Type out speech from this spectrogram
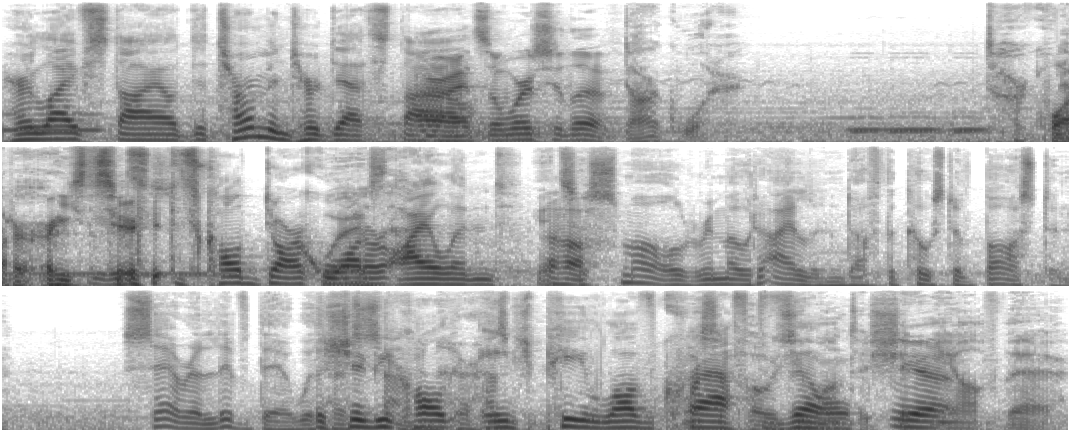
Her lifestyle determined her death style. All right. So where'd she live? Darkwater. Darkwater. Are you serious? it's called Dark Water? Island. It's Oh. a small, remote island off the coast of Boston. Sarah lived there with It her should be son and called her husband. H.P. I suppose you want to ship Yeah. me off there.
